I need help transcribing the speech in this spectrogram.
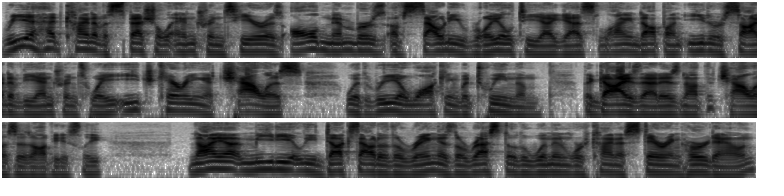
Rhea had kind of a special entrance here as all members of Saudi royalty, I guess, lined up on either side of the entranceway, each carrying a chalice, with Rhea walking between them. The guys, that is, not the chalices, obviously. Nia immediately ducks out of the ring as the rest of the women were kind of staring her down.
